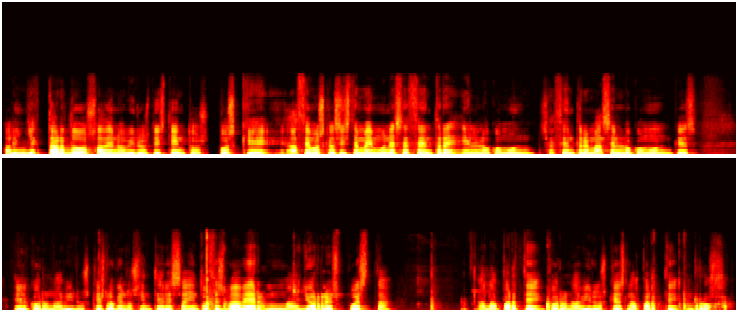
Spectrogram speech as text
al inyectar dos adenovirus distintos? Pues que hacemos que el sistema inmune se centre en lo común, se centre más en lo común que es el coronavirus, que es lo que nos interesa y entonces va a haber mayor respuesta a la parte coronavirus, que es la parte roja.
